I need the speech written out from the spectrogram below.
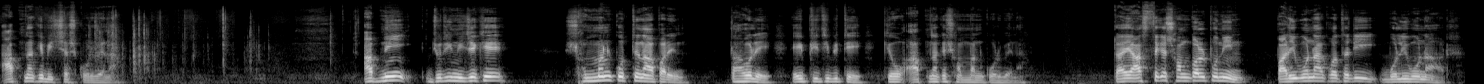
আপনাকে বিশ্বাস করবে না। আপনি যদি নিজেকে সম্মান করতে না পারেন, তাহলে এই পৃথিবীতে কেউ আপনাকে সম্মান করবে না। তাই আজ থেকে সংকল্প নিন, পারিব না কথাটি বলিব না আর।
